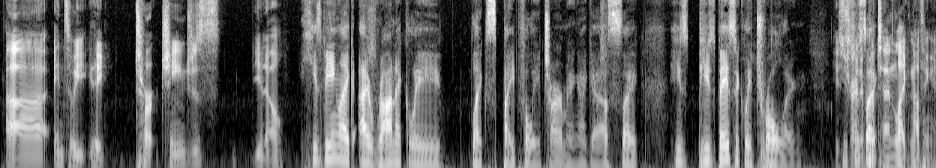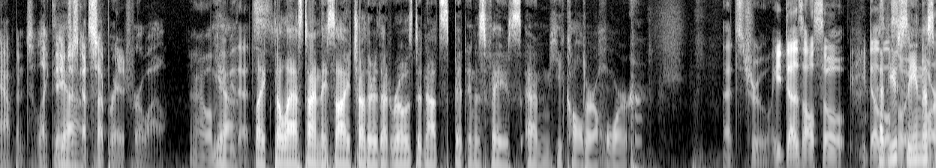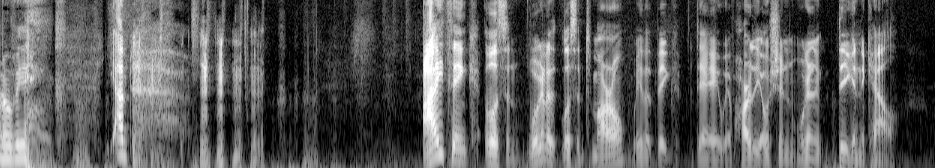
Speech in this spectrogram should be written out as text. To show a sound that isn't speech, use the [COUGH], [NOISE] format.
Uh, and so he he tur- changes, you know. he's being like ironically like spitefully charming, I guess. Like he's he's basically trolling. He's, He's trying to like- pretend like nothing happened, like they just got separated for a while. All right, well, maybe yeah. that's Like the last time they saw each other that Rose did not spit in his face and he called her a whore. [LAUGHS] that's true. He does also. He does. Have you seen this movie? [LAUGHS] [LAUGHS] Yeah, I think. Listen, we're gonna listen tomorrow. We have a big day. We have Heart of the Ocean. We're gonna dig into Cal.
